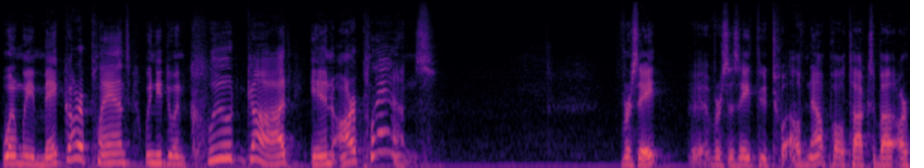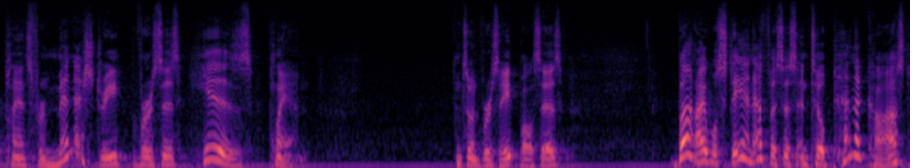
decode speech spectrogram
when we make our plans, we need to include God in our plans. Verse 8, uh, verses 8 through 12, now Paul talks about our plans for ministry versus His plan. And so in verse 8, Paul says, but I will stay in Ephesus until Pentecost,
